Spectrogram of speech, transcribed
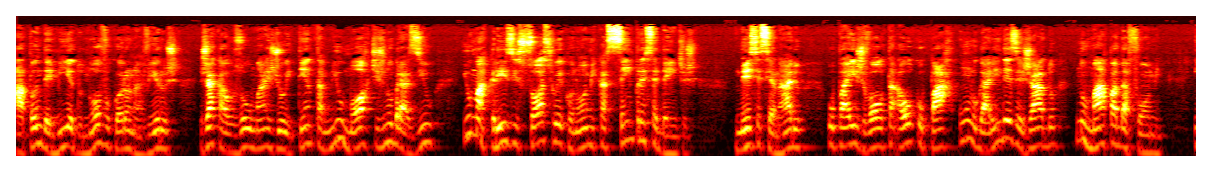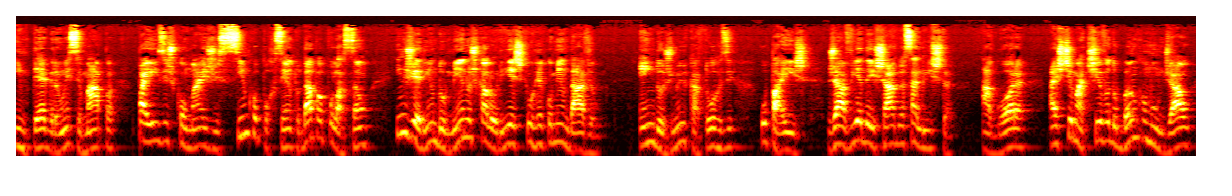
A pandemia do novo coronavírus já causou mais de 80 mil mortes no Brasil e uma crise socioeconômica sem precedentes. Nesse cenário, o país volta a ocupar um lugar indesejado no mapa da fome. Integram esse mapa países com mais de 5% da população ingerindo menos calorias que o recomendável. Em 2014, o país já havia deixado essa lista. Agora, a estimativa do Banco Mundial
